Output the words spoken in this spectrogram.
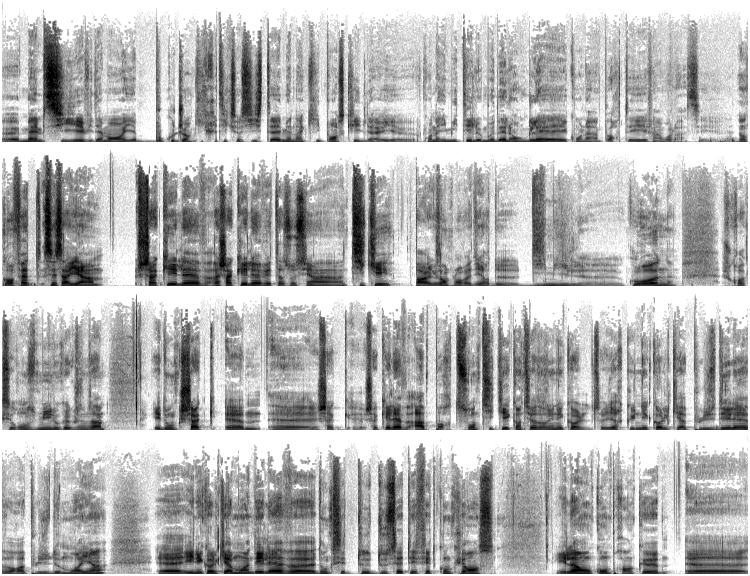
euh, même si, évidemment, il y a beaucoup de gens qui critiquent ce système. Il y en a qui pensent euh, qu'on a imité le modèle anglais et qu'on l'a importé. Enfin, voilà. C'est... Donc, en fait, c'est ça. Il y a chaque élève, à chaque élève est associé un, ticket, par exemple, on va dire de 10 000 couronnes. Je crois que c'est 11 000 ou quelque chose comme ça. Et donc chaque, chaque, chaque élève apporte son ticket quand il va dans une école. Ça veut dire qu'une école qui a plus d'élèves aura plus de moyens euh, une école qui a moins d'élèves, euh, donc c'est tout, tout cet effet de concurrence. Et là, on comprend que, euh,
